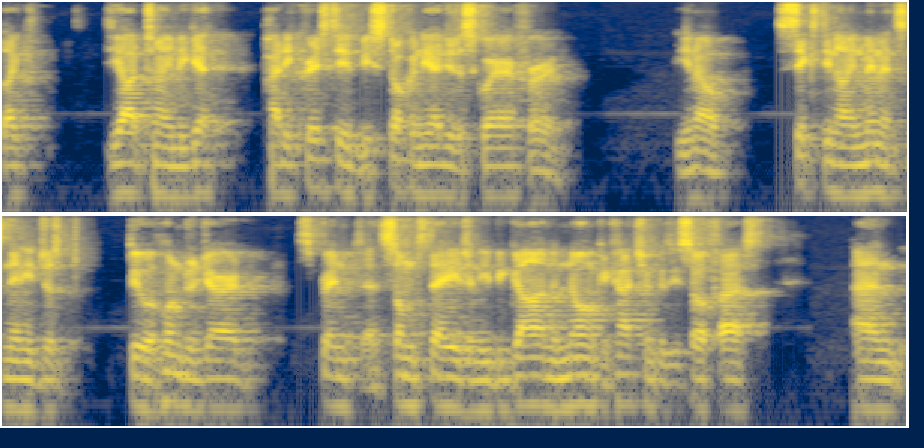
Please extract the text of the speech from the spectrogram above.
like the odd time you get Paddy Christie would be stuck on the edge of the square for, you know, 69 minutes and then he'd just do a 100 yard sprint at some stage and he'd be gone and no one could catch him because he's so fast. And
